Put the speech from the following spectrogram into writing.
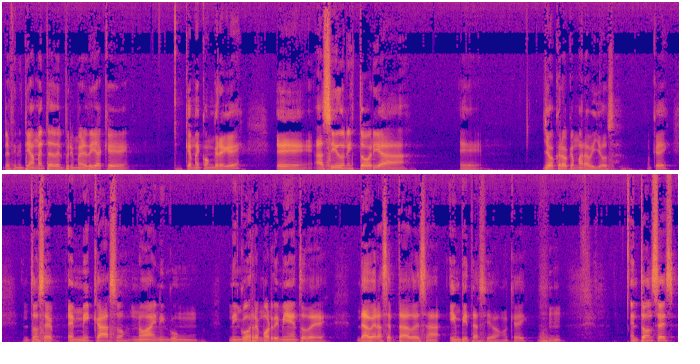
definitivamente desde el primer día que, que me congregué, eh, ha sido una historia, yo creo que maravillosa, ¿ok? Entonces, en mi caso, no hay ningún, ningún remordimiento de, de haber aceptado esa invitación, ¿ok? Entonces,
